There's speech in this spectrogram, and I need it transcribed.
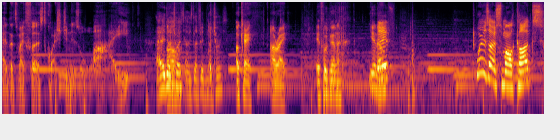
I, that's my first question. Is why? I had no Oh. choice. I was left with no choice. Okay, all right. If we're gonna, you know, Dave, where's our small cogs?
